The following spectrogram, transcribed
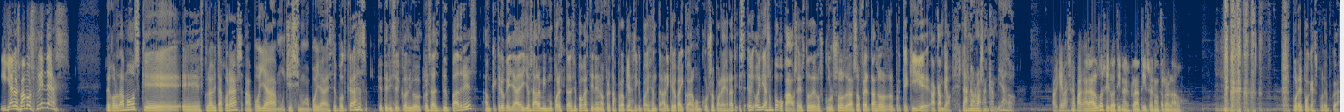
Y ya nos vamos, Flinders. Recordamos que eh, Escuela Bitácoras apoya muchísimo, apoya este podcast, que tenéis el código Cosas de Padres, aunque creo que ya ellos ahora mismo por estas épocas tienen ofertas propias, así que podéis entrar y creo que hay algún curso por ahí gratis. Hoy, día es un poco caos ¿eh? esto de los cursos, de las ofertas, los- porque aquí eh, ha cambiado, las normas han cambiado. ¿Para qué vas a pagar algo si lo tienes gratis en otro lado? por épocas, por épocas.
